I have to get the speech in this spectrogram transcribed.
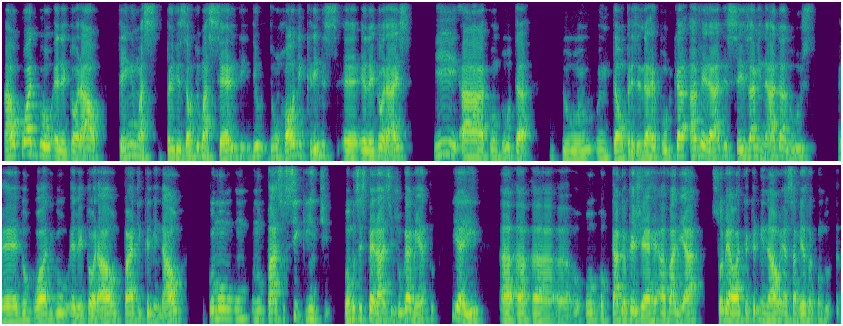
Ah, o Código Eleitoral tem uma previsão de uma série de, de, um rol de crimes é, eleitorais e a conduta do então presidente da República haverá de ser examinada à luz é, do Código Eleitoral, parte criminal, como um, um, um, passo seguinte. Vamos esperar esse julgamento e aí a, a, a, o, o, cabe ao PGR avaliar sob a ótica criminal essa mesma conduta.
